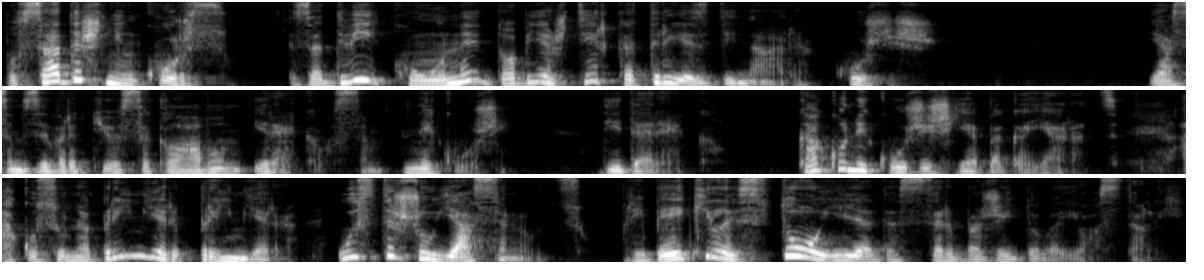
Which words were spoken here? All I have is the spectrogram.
Po sadašnjem kursu za dvi kune dobijaš cirka 30 dinara. Kužiš? Ja sam zavrtio sa glavom i rekao sam, ne kužim. Dida je rekao, kako ne kužiš jeba ga jarac? Ako su, na primjer, primjera, Ustaša u Jasenovcu pribekile 100.000 Srba, Židova i ostalih,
